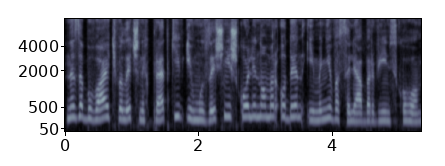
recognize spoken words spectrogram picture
Не забувають величних предків і в музичній школі номер 1 імені Василя Барвінського.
